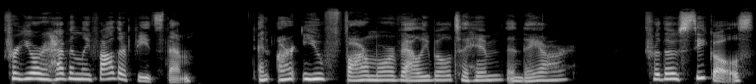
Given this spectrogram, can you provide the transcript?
for your heavenly Father feeds them. And aren't you far more valuable to him than they are? For those seagulls,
